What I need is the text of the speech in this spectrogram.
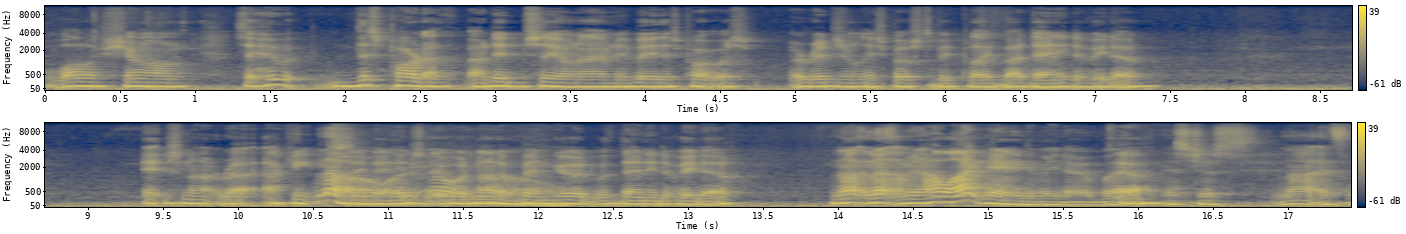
Wallace Shawn. See who? This part I, I did see on IMDb. This part was originally supposed to be played by Danny DeVito. It's not right. I can't No, see Danny. DeVito. no- it would not have been good with Danny DeVito. Not, not. I mean, I like Danny DeVito, but Yeah. it's just not. It's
